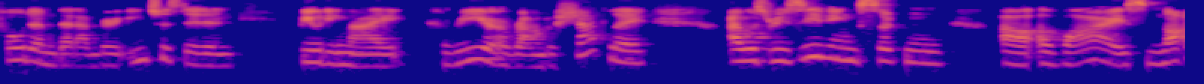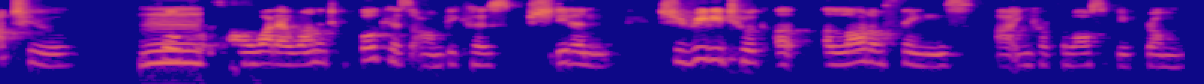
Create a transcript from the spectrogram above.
told them that I'm very interested in building my career around the Châtelet, I was receiving certain uh, advice not to mm. focus on what I wanted to focus on because she didn't she really took a, a lot of things uh, in her philosophy from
